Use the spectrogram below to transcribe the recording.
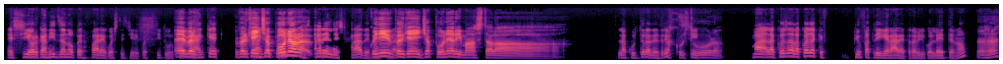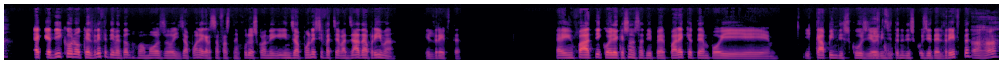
E si organizzano per fare questi giri, questi tour Eh, per anche perché in anche per Giappone ora impastare le strade, quindi eh. perché in Giappone è rimasta la La cultura del la drift, sì. cultura. Ma la cosa la cosa che più fa "triggerare" tra virgolette, no, Ah-ah. È che dicono che il drift è diventato famoso in Giappone grazie a Fast and Furious, quando in Giappone si faceva già da prima il drift. E infatti quelli che sono stati per parecchio tempo i i capi indiscussi o I vincitori indiscussi del drift Ah-ah.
